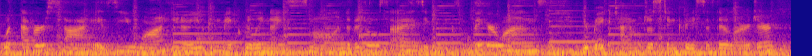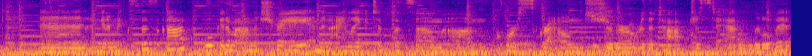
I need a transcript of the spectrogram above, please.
whatever size you want. You know, you can make really nice small individual size. You can make some bigger ones. Your bake time will just increase if they're larger. And I'm gonna mix this up. We'll get them on the tray and then I like to put some um, coarse ground sugar over the top just to add a little bit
